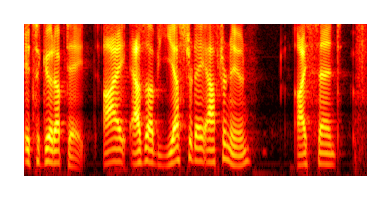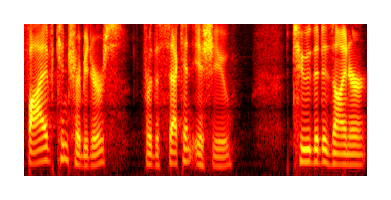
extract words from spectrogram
it's a good update. I, as of yesterday afternoon, I sent five contributors for the second issue to the designer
